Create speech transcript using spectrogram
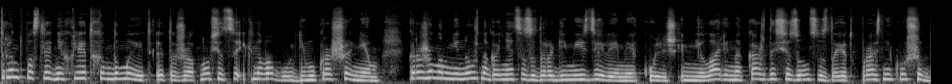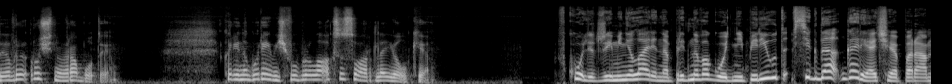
Тренд последних лет хендмейд. Это же относится и к новогодним украшениям. Горожанам не нужно гоняться за дорогими изделиями. Колледж имени Ларина каждый сезон создает к празднику шедевры ручной работы. Карина Гуревич выбрала аксессуар для елки. В колледже имени Ларина предновогодний период всегда горячая пора.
